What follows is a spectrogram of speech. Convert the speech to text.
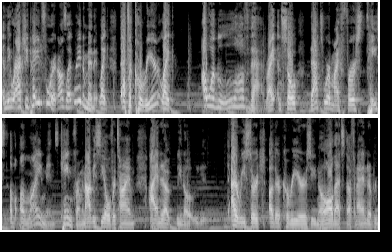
and they were actually paid for it. And I was like, wait a minute, like that's a career? Like, I would love that, right? And so that's where my first taste of alignments came from. And obviously, over time, I ended up, you know, I researched other careers, you know, all that stuff, and I ended up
